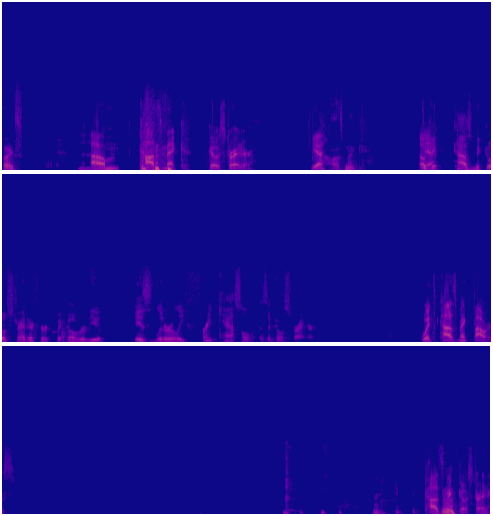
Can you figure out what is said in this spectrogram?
thanks. Um, Cosmic Ghost Rider. Yeah. Cosmic. Okay. Yeah. Cosmic Ghost Rider for a quick overview is literally Frank Castle as a Ghost Rider. with cosmic powers. cosmic Ghost Rider.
